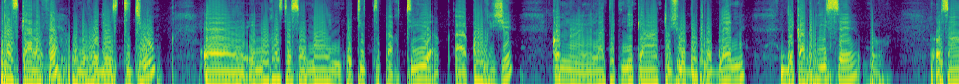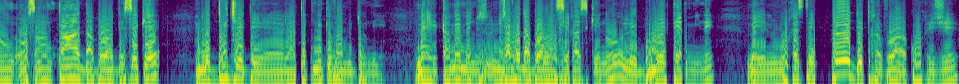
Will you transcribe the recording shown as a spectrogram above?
presque à la fin au niveau des studios. Euh, il nous reste seulement une petite partie à, corriger. Comme euh, la technique a toujours des problèmes, des caprices, on s'entend d'abord de ce que le budget de la technique va nous donner. Mais quand même, nous, avons d'abord lancé nous, le boulot est terminé, mais il nous reste peu de travaux à corriger,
